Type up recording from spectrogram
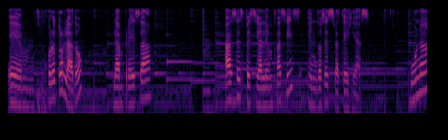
Em, por otro lado, la empresa hace especial énfasis en dos estrategias. Una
